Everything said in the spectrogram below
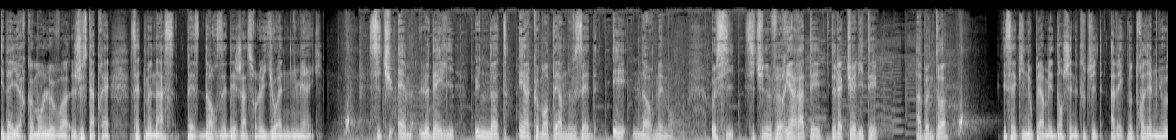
Et d'ailleurs, comme on le voit juste après, cette menace pèse d'ores et déjà sur le yuan numérique. Si tu aimes le daily, une note et un commentaire nous aident énormément. Aussi, si tu ne veux rien rater de l'actualité, abonne-toi. Et c'est ce qui nous permet d'enchaîner tout de suite avec notre troisième news,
